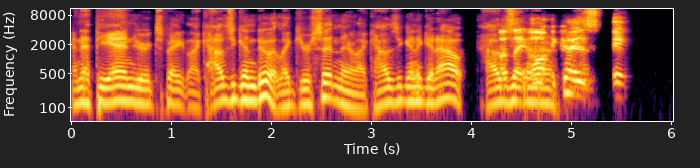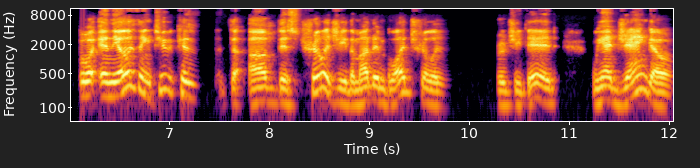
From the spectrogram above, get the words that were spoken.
and at the end you expect like how's he gonna do it? Like you're sitting there like how's he gonna get out? How's I was like gonna... oh because it, and the other thing too because of this trilogy the mud and blood trilogy Rucci did we had Django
